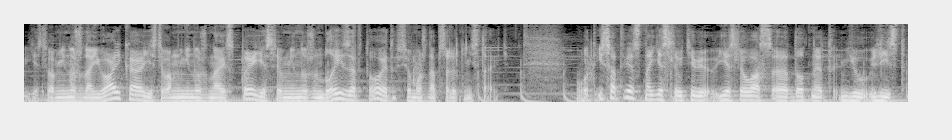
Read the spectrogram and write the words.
если вам не нужна UI, если вам не нужна ASP, если вам не нужен Blazor, то это все можно абсолютно не ставить. Вот. И, соответственно, если у, тебя, если у вас .NET New List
